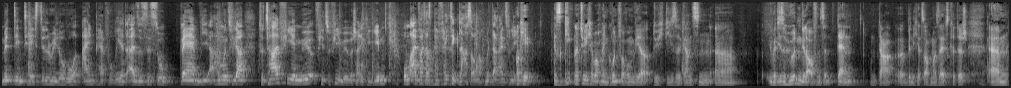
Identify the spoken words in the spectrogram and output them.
mit dem Tastillery Logo einperforiert. Also es ist so, bam, wir haben uns wieder total viel Mühe, viel zu viel Mühe wahrscheinlich gegeben, um einfach das perfekte Glas auch noch mit da reinzulegen. Okay, es gibt natürlich aber auch einen Grund, warum wir durch diese ganzen, äh, über diese Hürden gelaufen sind. Denn und da äh, bin ich jetzt auch mal selbstkritisch, ähm,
